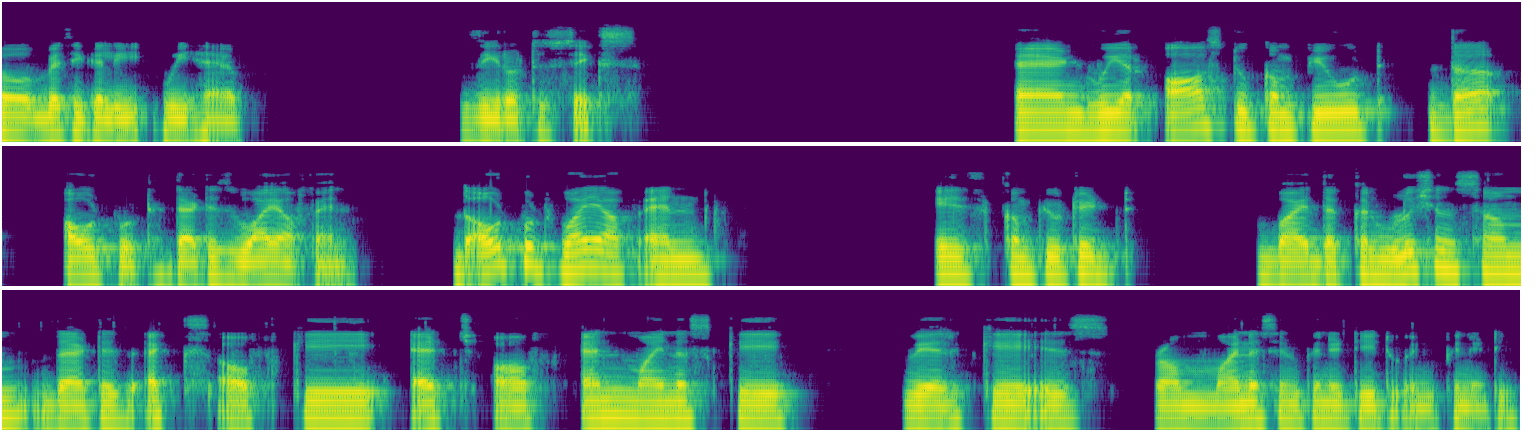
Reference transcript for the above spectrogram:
so basically we have 0 to 6 and we are asked to compute the output that is y of n. The output y of n is computed by the convolution sum that is x of k h of n minus k where k is from minus infinity to infinity.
